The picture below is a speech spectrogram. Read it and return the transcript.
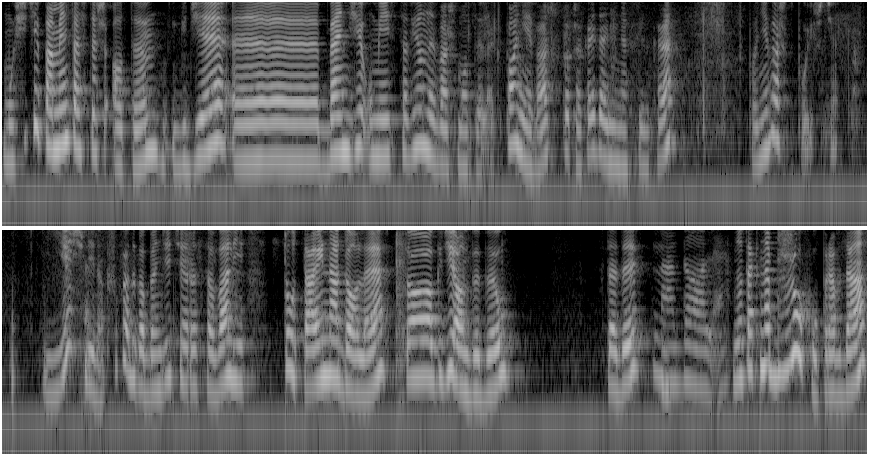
Musicie pamiętać też o tym, gdzie e, będzie umiejscowiony Wasz motylek, ponieważ, poczekaj, daj mi na chwilkę, ponieważ spójrzcie, jeśli na przykład go będziecie rysowali tutaj na dole, to gdzie on by był wtedy? Na dole. No tak na brzuchu, prawda?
